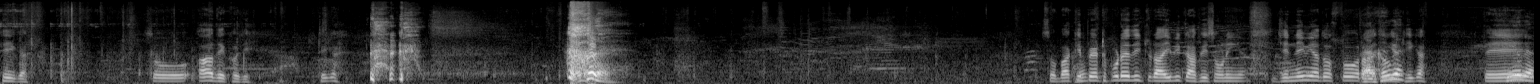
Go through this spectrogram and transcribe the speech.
ਠੀਕ ਆ। ਸੋ ਆਹ ਦੇਖੋ ਜੀ ਠੀਕ ਆ ਸੋ ਬਾਕੀ ਪਿੱਠ ਪੁੜੇ ਦੀ ਚੜਾਈ ਵੀ ਕਾਫੀ ਸੋਹਣੀ ਆ। ਜਿੰਨੇ ਵੀ ਆ ਦੋਸਤੋ ਰਾਜੀ ਆ ਠੀਕ ਆ? ਤੇ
